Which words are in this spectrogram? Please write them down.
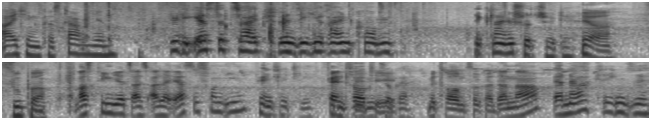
Eichen, Kastanien. für die erste Zeit, wenn sie hier reinkommen, eine kleine Schutzhütte. Ja, super. Was kriegen die jetzt als allererstes von Ihnen? Fencheltee. Fencheltee. Mit Traubenzucker. Danach? Danach kriegen sie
